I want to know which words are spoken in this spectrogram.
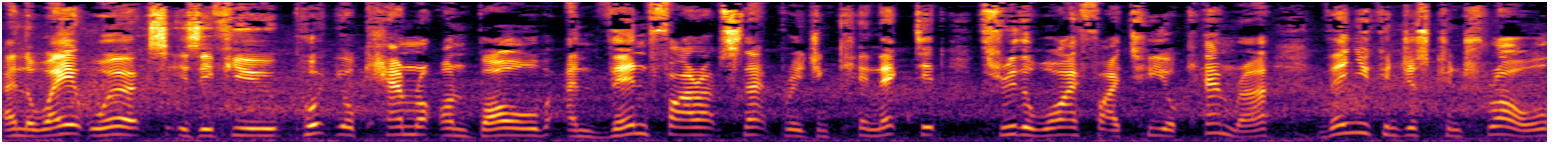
And the way it works is if you put your camera on bulb and then fire up SnapBridge and connect it through the Wi-Fi to your camera, then you can just control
